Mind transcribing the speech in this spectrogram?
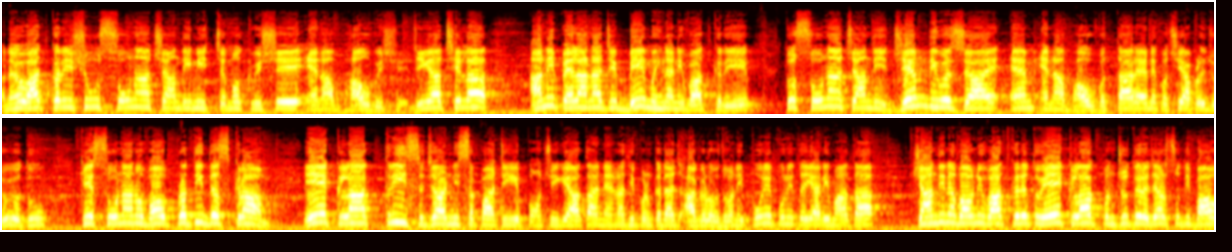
અને હવે વાત કરીશું સોના ચાંદીની ચમક વિશે, એના ભાવ વિશે. જે આ છેલ્લા આની પહેલાના જે બે મહિનાની વાત કરીએ, તો સોના ચાંદી જેમ દિવસ જાય, એમ એના ભાવ વધતા રહે અને પછી આપણે જોયું હતું કે સોનાનો ભાવ પ્રતિ દસ ગ્રામ એક લાખ ત્રીસ હજારની સપાટીએ પહોંચી ગયા હતા. અને એનાથી પણ કદાચ આગળ વધવાની પૂરેપૂરી તૈયારીમાં હતા. ચાંદીના ભાવની વાત કરીએ, તો એક લાખ પંચોતેર હજાર સુધી ભાવ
